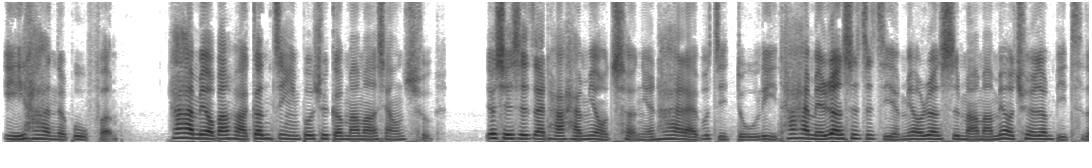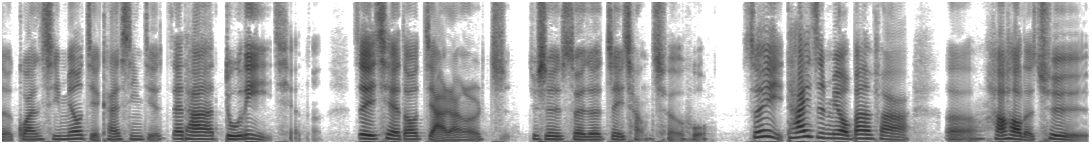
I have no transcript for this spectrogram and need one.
遗憾的部分，他还没有办法更进一步去跟妈妈相处，尤其是在他还没有成年，他还来不及独立，他还没认识自己，也没有认识妈妈，没有确认彼此的关系，没有解开心结，在他独立以前呢，这一切都戛然而止，就是随着这场车祸，所以他一直没有办法呃好好的去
